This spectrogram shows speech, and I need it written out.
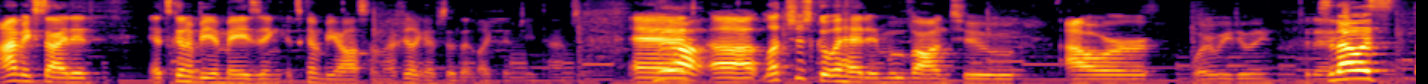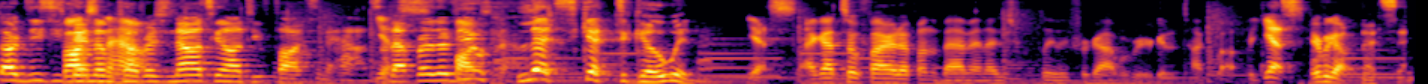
I'm excited. It's gonna be amazing. It's gonna be awesome. I feel like I've said that like 15 times. And Yeah. uh, let's just go ahead and move on to our what are we doing today? So that was our DC Fox FanDome coverage. Now it's going on to Fox and the Hound. So Yes, without further ado, and the Hound. let's get to going. yes. I got so fired up on the Batman, I just completely forgot what we were gonna talk about. But yes, here we go. That's it.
